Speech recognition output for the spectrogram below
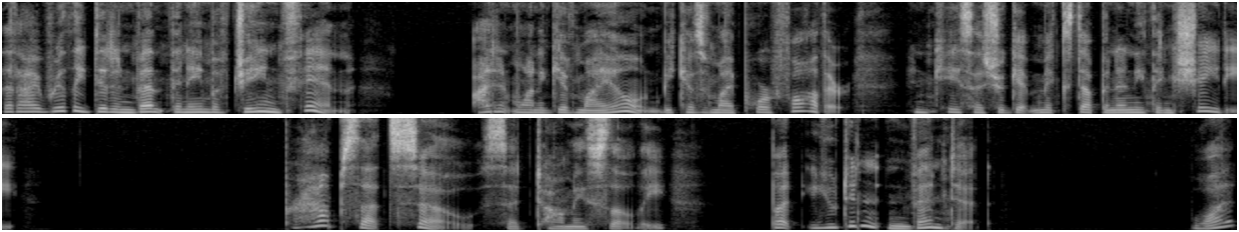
that I really did invent the name of Jane Finn. I didn't want to give my own because of my poor father, in case I should get mixed up in anything shady. Perhaps that's so, said Tommy slowly, but you didn't invent it. What?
